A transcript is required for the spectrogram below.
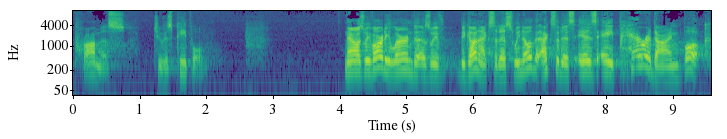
promise to his people. Now, as we've already learned as we've begun Exodus, we know that Exodus is a paradigm book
